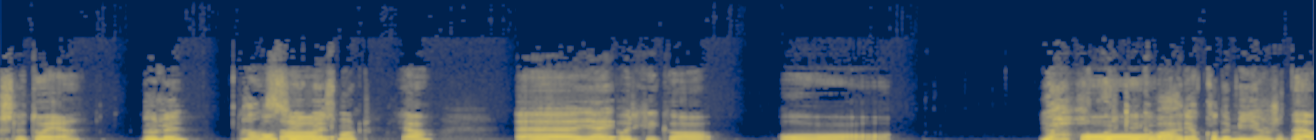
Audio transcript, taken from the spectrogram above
Asle Toje? Mulig. Han Han, sa- sier mye smart. Ja. Eh, jeg orker ikke å, å Ja, han Og- orker ikke å være i akademia Sånn. Nei, jeg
